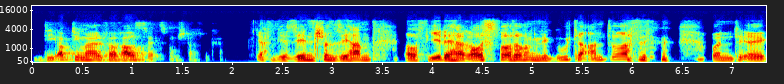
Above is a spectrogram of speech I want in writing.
die optimalen Voraussetzungen schaffen kann. Ja, wir sehen schon, Sie haben auf jede Herausforderung eine gute Antwort. Und äh,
